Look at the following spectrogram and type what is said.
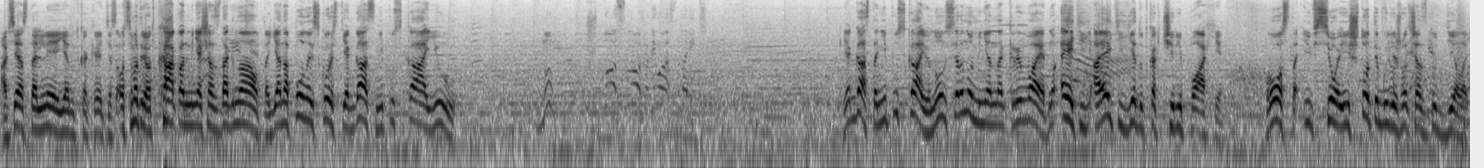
А все остальные едут как эти... Вот смотри, вот как он меня сейчас догнал-то. Я на полной скорости, я газ не пускаю. Ну, что сможет его остановить? Я газ-то не пускаю, но он все равно меня накрывает. Но эти, а эти едут как черепахи. Просто и все. И что ты будешь вот сейчас тут делать?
